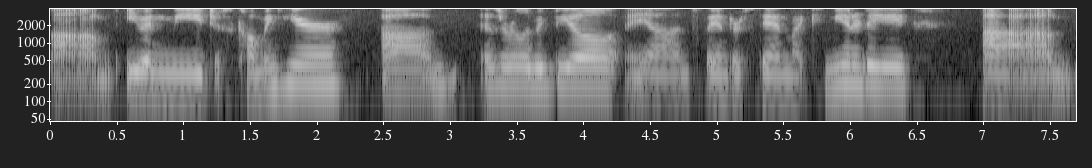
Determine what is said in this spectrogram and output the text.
um, even me just coming here um, is a really big deal, and they understand my community. Um,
